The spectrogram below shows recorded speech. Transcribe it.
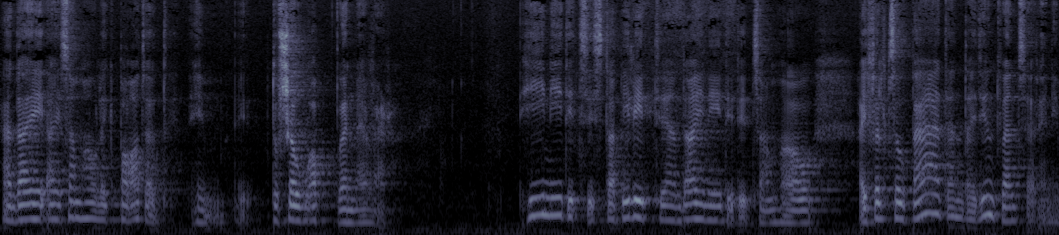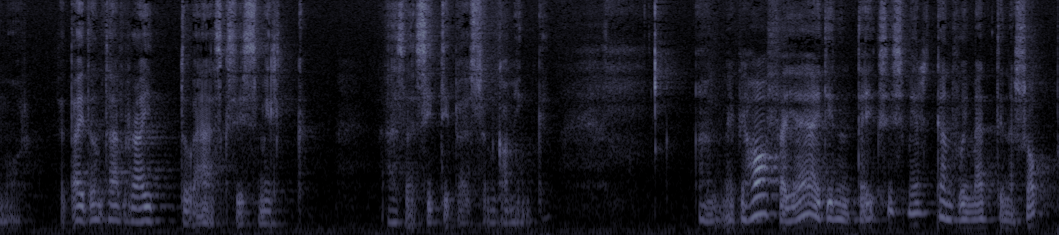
and I I somehow like bothered him to show up whenever. He needed this stability, and I needed it somehow. I felt so bad, and I didn't there anymore. That I don't have right to ask this milk as a city person coming and maybe half a year I didn't take this milk and we met in a shop.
